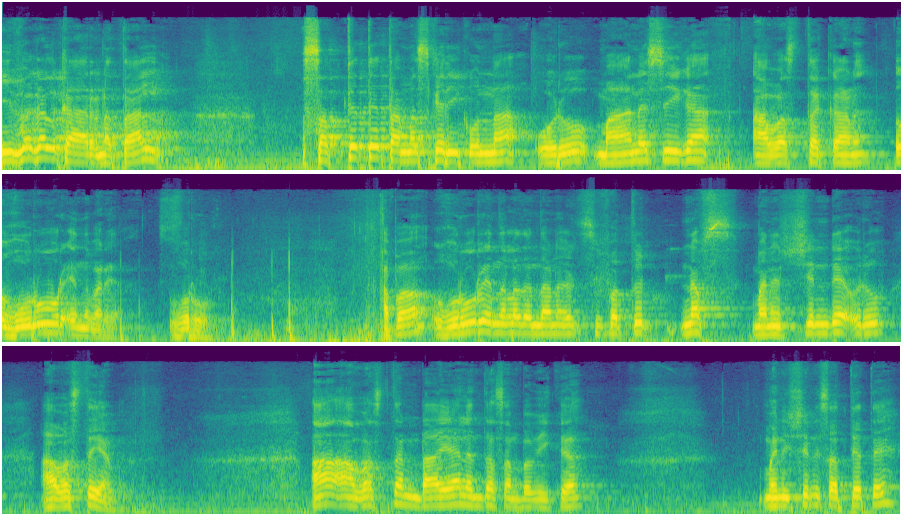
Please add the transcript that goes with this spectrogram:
ഇവകൾ കാരണത്താൽ സത്യത്തെ തമസ്കരിക്കുന്ന ഒരു മാനസിക അവസ്ഥക്കാണ് ഹുറൂർ എന്ന് പറയാം ഹുറൂർ അപ്പോൾ ഹുറൂർ എന്നുള്ളത് എന്താണ്? സിഫത്തു നഫ്സ് മനുഷ്യന്റെ ഒരു അവസ്ഥയാണ്. ആ അവസ്ഥ ഉണ്ടായാൽ എന്താ സംഭവിക്കുക? മനുഷ്യന് സത്യത്തെ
